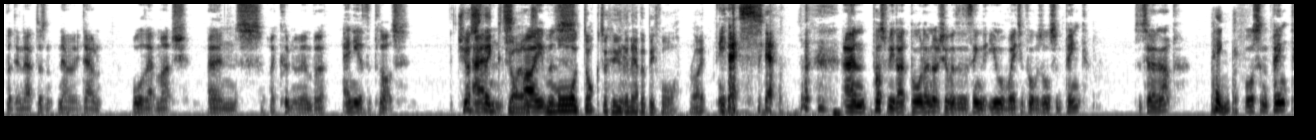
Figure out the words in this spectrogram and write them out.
but then that doesn't narrow it down all that much, and I couldn't remember any of the plot. Just And think, Giles, was- more Doctor Who than ever before, right? Yes, yeah. and possibly like Paul, I'm not sure whether the thing that you were waiting for was Orson Pink to turn up. Pink Orson Pink,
